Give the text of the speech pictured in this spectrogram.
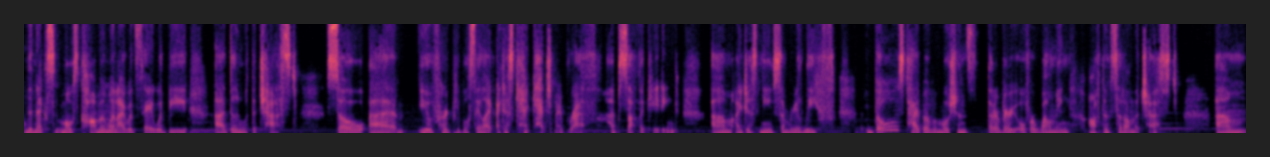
the next most common one I would say would be uh, dealing with the chest. So um, you've heard people say like, I just can't catch my breath. I'm suffocating. Um, I just need some relief. Those type of emotions that are very overwhelming often sit on the chest. Um,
